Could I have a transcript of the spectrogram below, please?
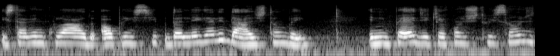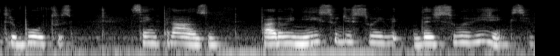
está vinculado ao princípio da legalidade também. Ele impede que a constituição de tributos sem prazo para o início de sua, sua vigência.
